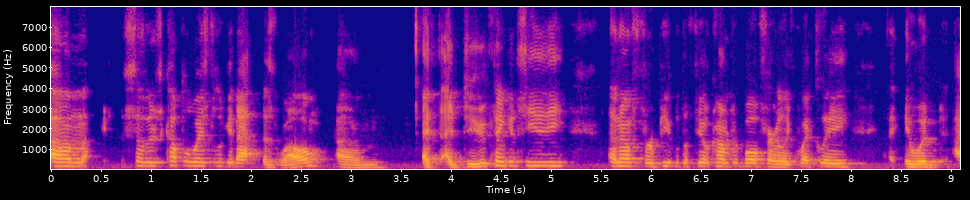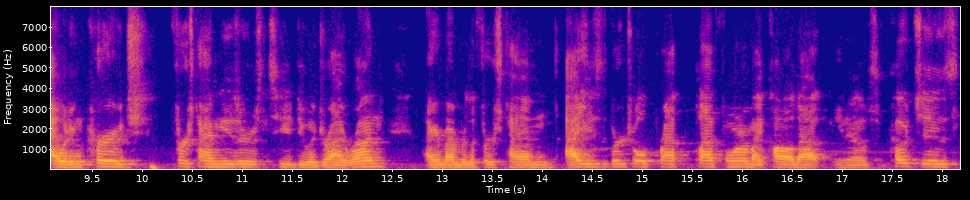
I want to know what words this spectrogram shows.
Um, so, there's a couple of ways to look at that as well. Um, I, I do think it's easy enough for people to feel comfortable fairly quickly it would I would encourage first time users to do a dry run. I remember the first time I used the virtual prep platform, I called out, you know, some coaches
